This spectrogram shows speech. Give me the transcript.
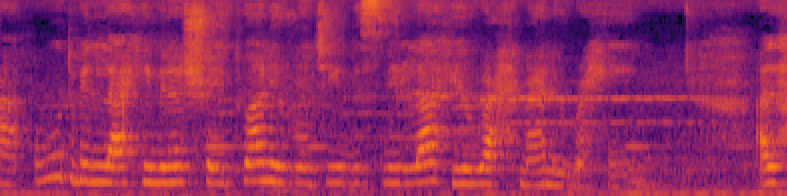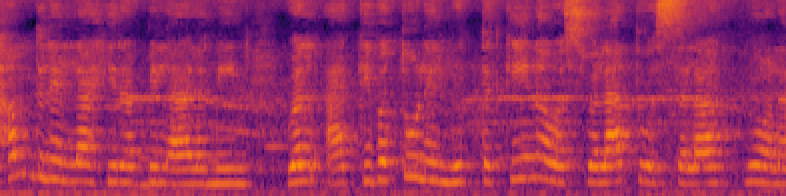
أعوذ بالله من الشيطان الرجيم. بسم الله الرحمن الرحيم. الحمد لله رب العالمين والعاقبة للمتقين والصلاة والسلام على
